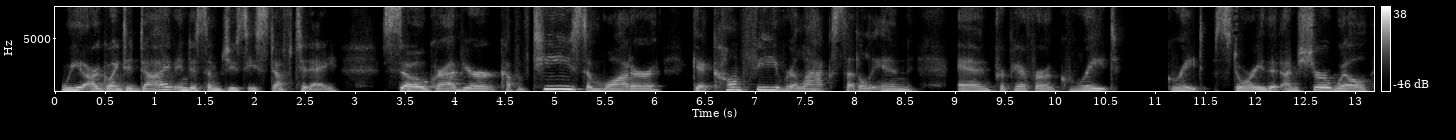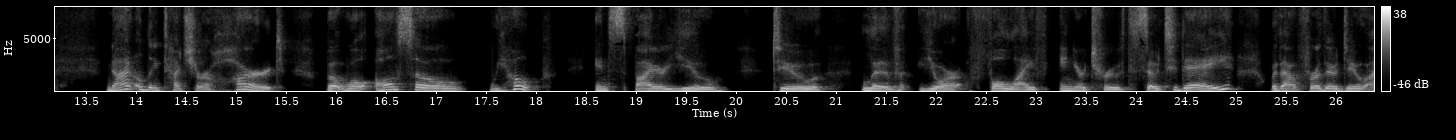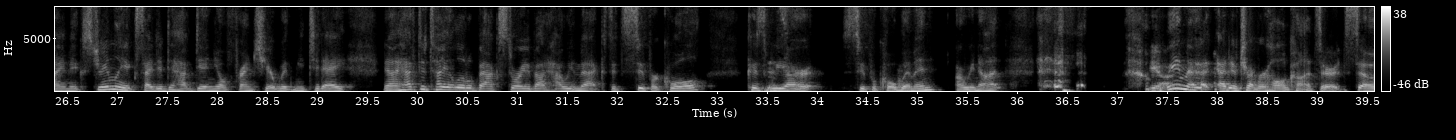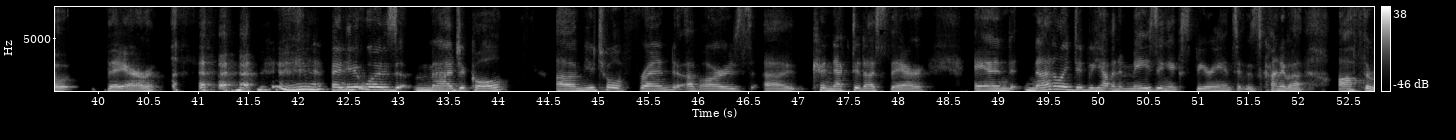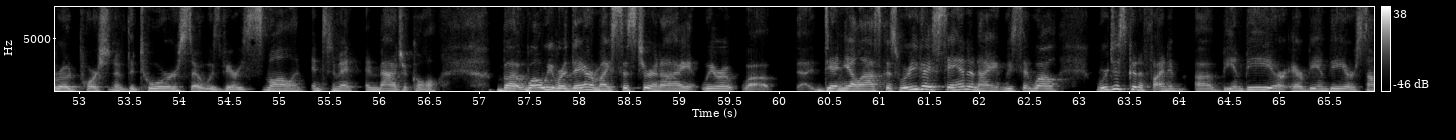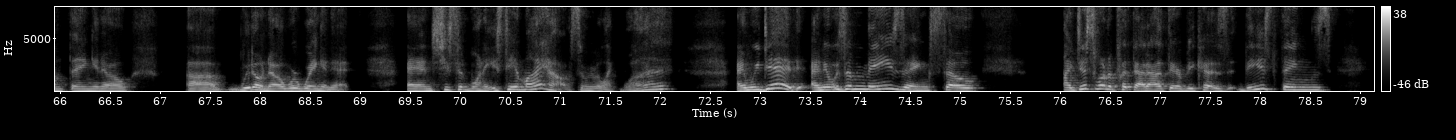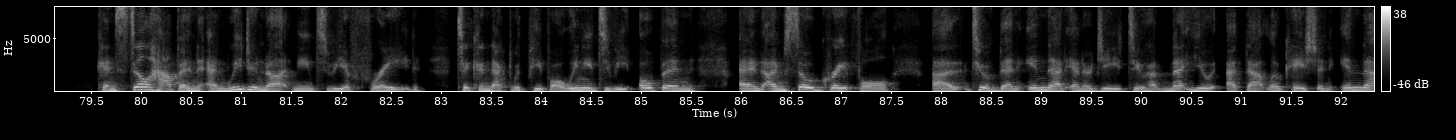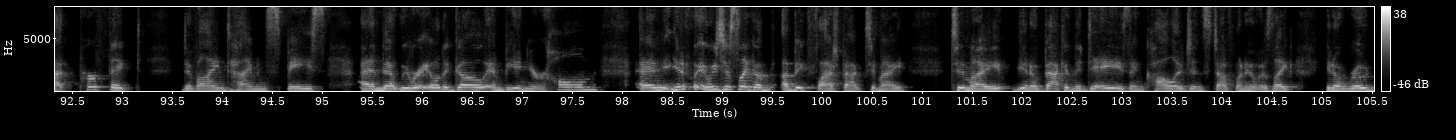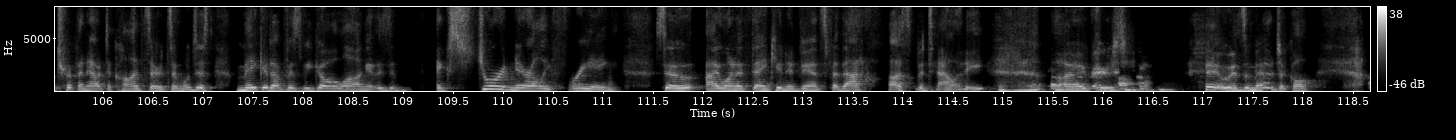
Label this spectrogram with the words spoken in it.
We are going to dive into some juicy stuff today. So grab your cup of tea, some water, get comfy, relax, settle in, and prepare for a great, great story that I'm sure will not only touch your heart, but will also, we hope, inspire you to live your full life in your truth. So today, without further ado, I am extremely excited to have Danelle French here with me today. Now I have to tell you a little backstory about how we met because it's super cool because we are super cool women, are we not? Yeah. we met at a Trevor Hall concert. So there, and it was magical a mutual friend of ours uh, connected us there and not only did we have an amazing experience it was kind of a off the road portion of the tour so it was very small and intimate and magical but while we were there my sister and i we were uh, Danelle asked us, where are you guys staying tonight? We said, well, we're just going to find a, a B&B or Airbnb or something, you know, uh, we don't know. We're winging it. And she said, why don't you stay at my house? And we were like, what? And we did. And it was amazing. So I just want to put that out there because these things can still happen. And we do not need to be afraid to connect with people. We need to be open. And I'm so grateful uh, to have been in that energy, to have met you at that location in that perfect divine time and space and that we were able to go and be in your home and you know it was just like a, a big flashback to my to my, you know, back in the days in college and stuff when it was like, you know, road tripping out to concerts and we'll just make it up as we go along. It was a, extraordinarily freeing. So I want to thank you in advance for that hospitality. I appreciate it. It was magical.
